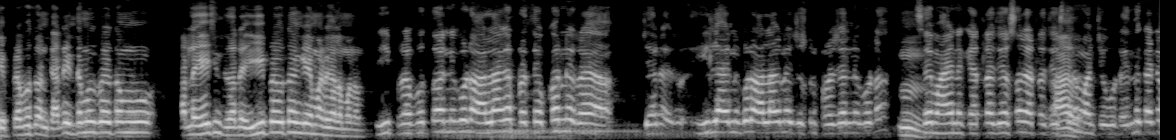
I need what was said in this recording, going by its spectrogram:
ఈ ప్రభుత్వానికి? అంటే ఇంతకుముందు ప్రభుత్వం అట్లా చేసింది కదా ఈ ప్రభుత్వానికి ఏం అడగాలి మనం? ఈ ప్రభుత్వాన్ని కూడా అలాగే ప్రతి ఒక్కరిని లైన్ కూడా అలాగనే చూసుకుని ప్రజల్ని కూడా. సేమ్ ఆయనకి ఎట్లా చేస్తారో అట్లా చేస్తే ఆ. మంచిగా ఉంటుంది ఎందుకంటే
